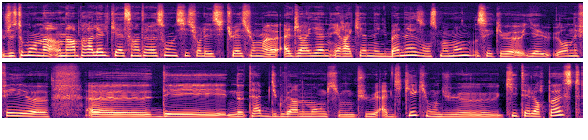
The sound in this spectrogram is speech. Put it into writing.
Justement, on a, un parallèle qui est assez intéressant aussi sur les situations algériennes, irakiennes et libanaises en ce moment. C'est qu'il y a eu en effet des notables du gouvernement qui ont pu abdiquer, qui ont dû quitter leur poste.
